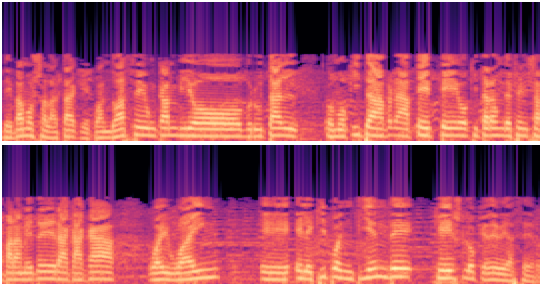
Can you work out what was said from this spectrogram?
de vamos al ataque. Cuando hace un cambio brutal como quita a Pepe o quitar a un defensa para meter a Kaká o a Higuaín, eh, el equipo entiende qué es lo que debe hacer.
